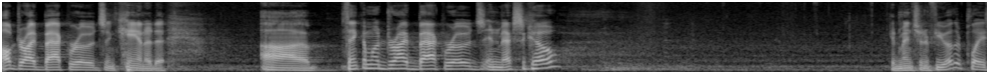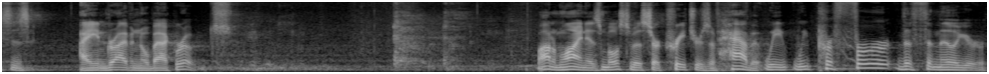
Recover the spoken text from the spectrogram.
will drive back roads in Canada. Uh, think I'm going to drive back roads in Mexico? I could mention a few other places I ain't driving no back roads. Bottom line is, most of us are creatures of habit. We, we prefer the familiar.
